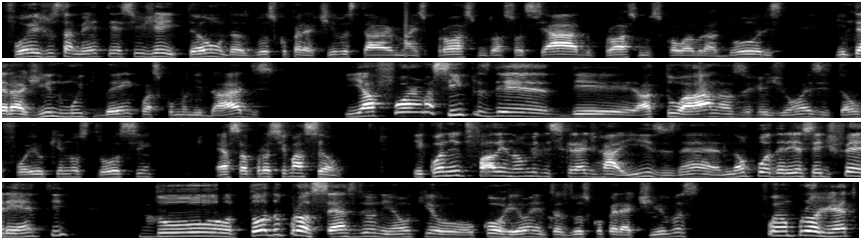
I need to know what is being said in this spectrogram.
foi justamente esse jeitão das duas cooperativas estar mais próximo do associado, próximo dos colaboradores, interagindo muito bem com as comunidades e a forma simples de, de atuar nas regiões, então foi o que nos trouxe essa aproximação. E quando a gente fala em nome de Scred Raízes, né, não poderia ser diferente do todo o processo de união que ocorreu entre as duas cooperativas. Foi um projeto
